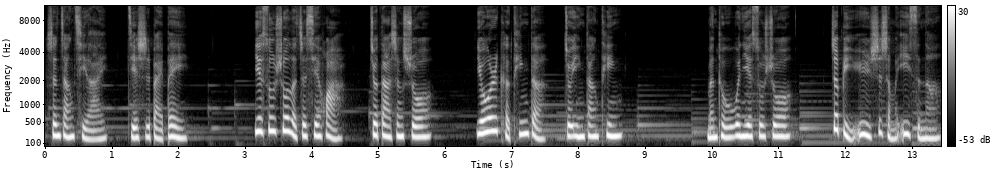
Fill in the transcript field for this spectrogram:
生长起来，结实百倍。耶稣说了这些话，就大声说：“有耳可听的，就应当听。”门徒问耶稣说：“这比喻是什么意思呢？”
